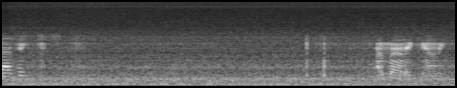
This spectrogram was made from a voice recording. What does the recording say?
Traffic? I'm out of county.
